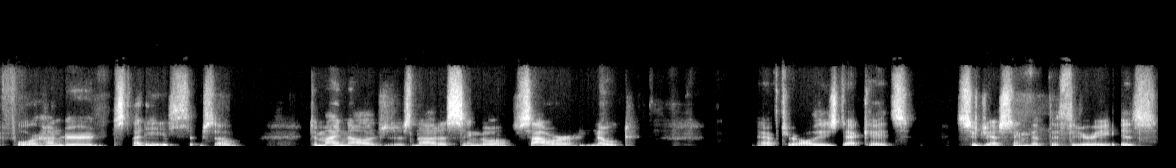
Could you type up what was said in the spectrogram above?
400 studies or so, to my knowledge, there's not a single sour note after all these decades suggesting that the theory is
